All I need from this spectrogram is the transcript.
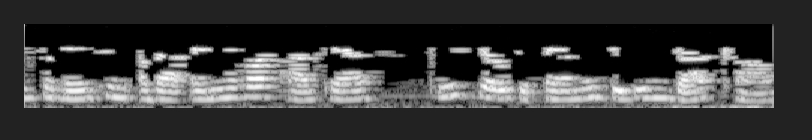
information about any of our podcasts, please go to familydigging.com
